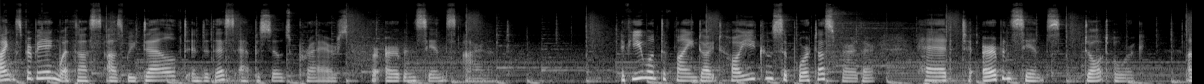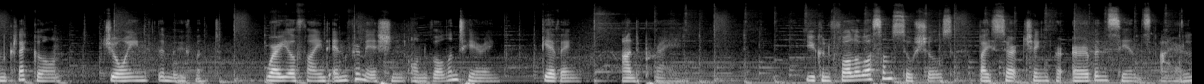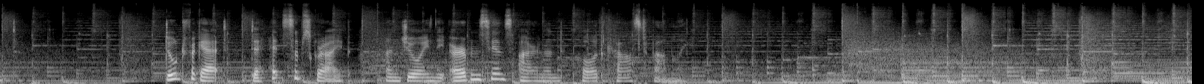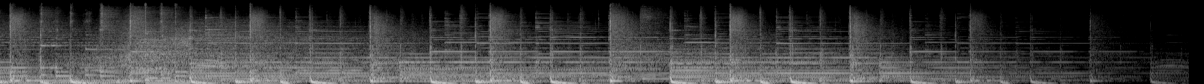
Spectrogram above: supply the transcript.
Thanks for being with us as we delved into this episode's prayers for Urban Saints Ireland. If you want to find out how you can support us further, head to urbansaints.org and click on Join the Movement, where you'll find information on volunteering, giving, and praying. You can follow us on socials by searching for Urban Saints Ireland. Don't forget to hit subscribe and join the Urban Saints Ireland podcast family.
